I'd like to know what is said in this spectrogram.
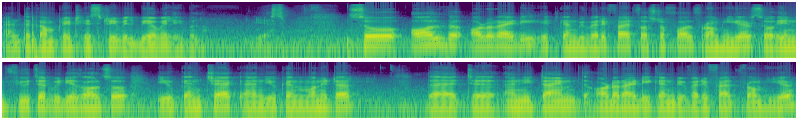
and the complete history will be available. Yes. So all the order id it can be verified first of all from here. So in future videos also you can check and you can monitor that uh, anytime the order id can be verified from here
